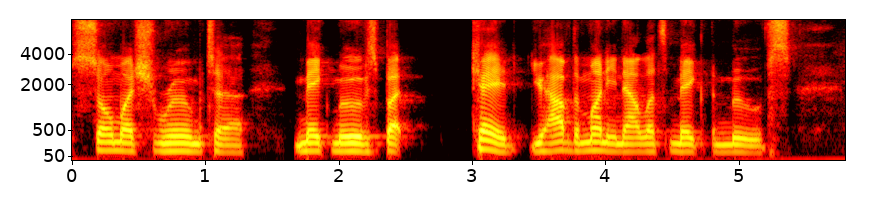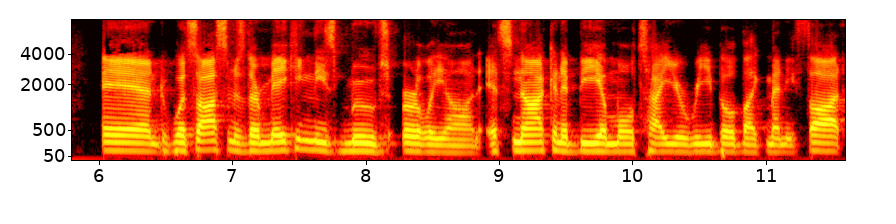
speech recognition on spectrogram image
so much room to make moves, but okay, you have the money now, let's make the moves. And what's awesome is they're making these moves early on. It's not going to be a multi-year rebuild like many thought.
